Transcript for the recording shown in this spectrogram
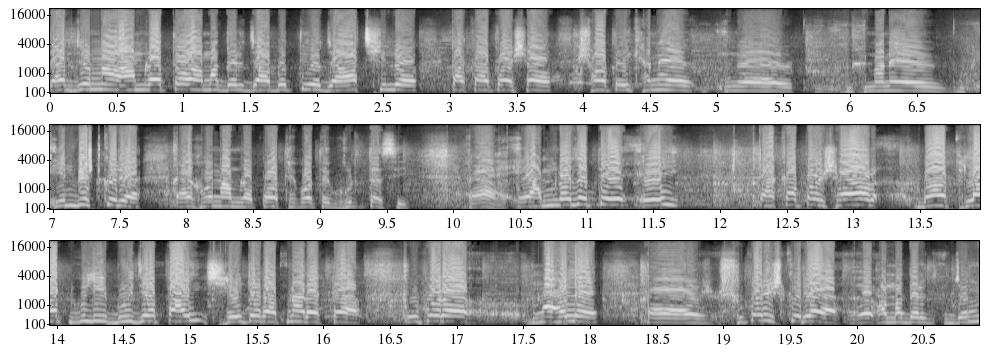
যার জন্য আমরা তো আমাদের যাবতীয় যা ছিল টাকা পয়সা সব এইখানে মানে ইনভেস্ট করে এখন আমরা পথে পথে ঘুরতেছি। হ্যাঁ আমরা যাতে এই টাকা পয়সা বা ফ্ল্যাটগুলি বুঝে পাই সেইটার আপনার একটা উপর মহলে সুপারিশ করে আমাদের জন্য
